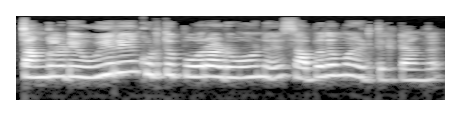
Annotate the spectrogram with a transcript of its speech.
தங்களுடைய உயிரையும் கொடுத்து போராடுவோன்னு சபதமும் எடுத்துக்கிட்டாங்க.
